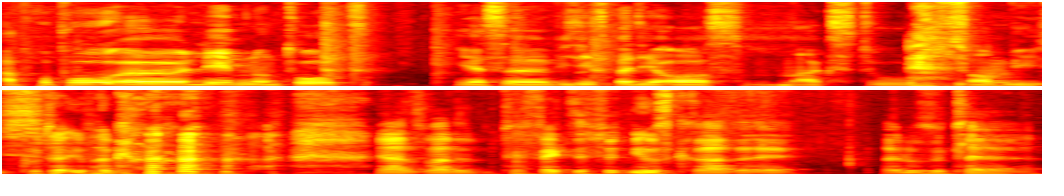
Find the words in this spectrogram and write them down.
apropos äh, Leben und Tod, Jesse, wie sieht's bei dir aus? Magst du Zombies? Guter Übergang. ja, das war eine perfekte Fit News gerade, ey. Weil du so ein kleiner.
